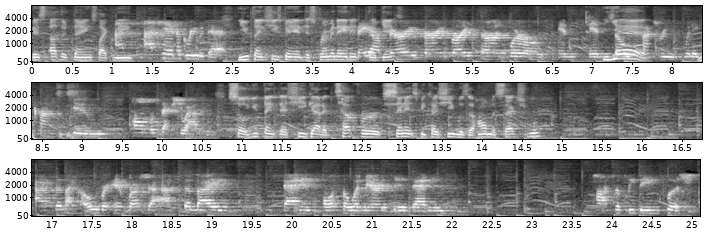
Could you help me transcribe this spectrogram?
it's other things like we I can't agree with that. you think she's being discriminated They are very, very, very third world in, in Yeah. those countries when it comes to homosexuality. So you think that she got a tougher sentence because she was a homosexual? I feel like over in Russia, I feel like that is also a narrative that is possibly being pushed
